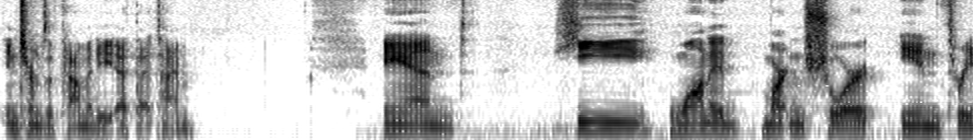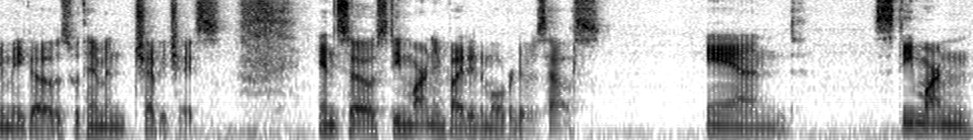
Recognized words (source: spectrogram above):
in terms of comedy at that time. And he wanted Martin Short in Three Amigos with him and Chevy Chase. And so Steve Martin invited him over to his house. And Steve Martin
